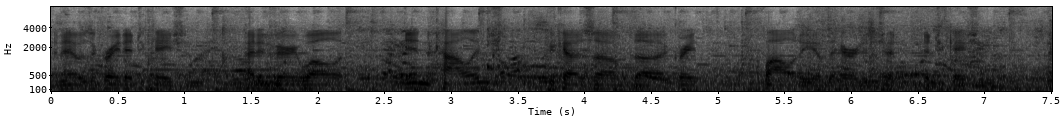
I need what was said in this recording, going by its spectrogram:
And it was a great education. I did very well in college because of the great quality of the heritage ed education.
